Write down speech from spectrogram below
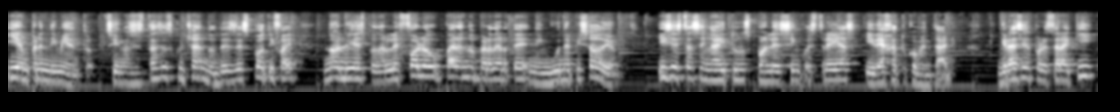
y emprendimiento. Si nos estás escuchando desde Spotify, no olvides ponerle follow para no perderte ningún episodio. Y si estás en iTunes, ponle 5 estrellas y deja tu comentario. Gracias por estar aquí,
